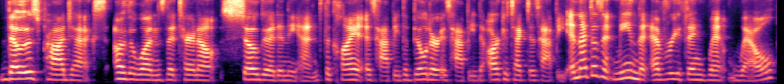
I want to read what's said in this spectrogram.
those projects are the ones that turn out so good in the end. The client is happy, the builder is happy, the architect is happy. And that doesn't mean that everything went well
